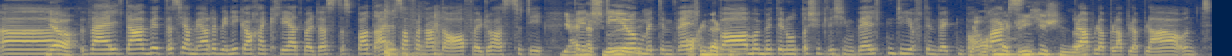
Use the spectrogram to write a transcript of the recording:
Äh, Ja. Weil da wird das ja mehr oder weniger auch erklärt, weil das, das baut alles aufeinander auf, weil du hast so die, Ja, die Entstehung mit dem Weltenbaum und mit den unterschiedlichen Welten, die auf dem Weltenbaum Ja, auch in der wachsen. griechischen, ne? Bla bla bla bla bla. Und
